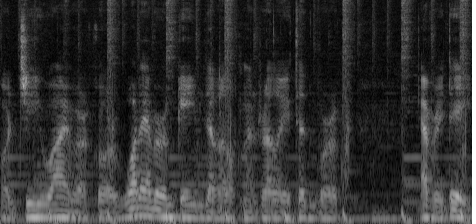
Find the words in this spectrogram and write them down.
or GUI work or whatever game development related work every day.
